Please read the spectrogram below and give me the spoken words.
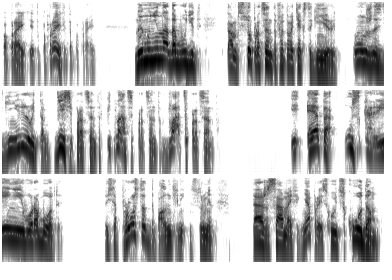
поправить, это поправить, это поправить. Но ему не надо будет там 100% этого текста генерировать. Ему нужно сгенерировать там 10%, 15%, 20%. И это ускорение его работы. То есть это просто дополнительный инструмент. Та же самая фигня происходит с кодом.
